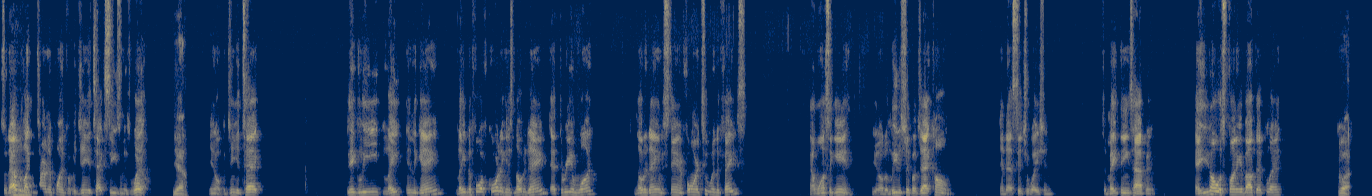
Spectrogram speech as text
So that was Mhm. like the turning point for Virginia Tech season as well. Yeah. You know, Virginia Tech, big lead late in the game, late in the fourth quarter against Notre Dame at three and one. Notre Dame is staring four and two in the face. And once again, you know, the leadership of Jack Coan in that situation to make things happen. And you know what's funny about that play? What?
